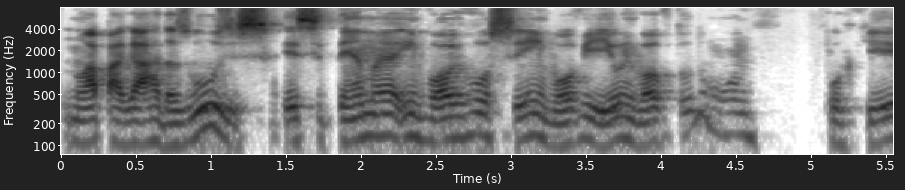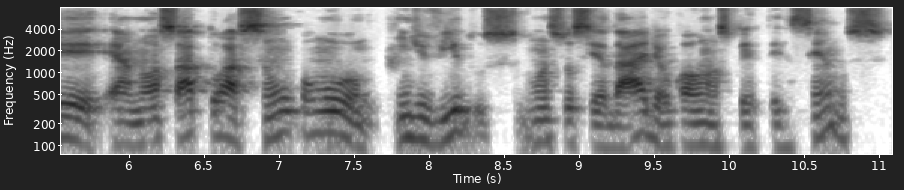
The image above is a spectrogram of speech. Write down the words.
no apagar das luzes, esse tema envolve você, envolve eu, envolve todo mundo, porque é a nossa atuação como indivíduos numa sociedade ao qual nós pertencemos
